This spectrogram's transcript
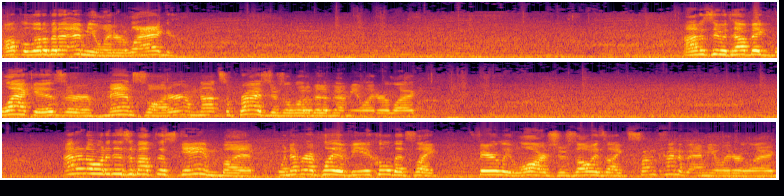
Up a little bit of emulator lag. Honestly, with how big Black is, or Manslaughter, I'm not surprised there's a little bit of emulator lag. I don't know what it is about this game, but whenever I play a vehicle that's, like, fairly large, there's always, like, some kind of emulator lag.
